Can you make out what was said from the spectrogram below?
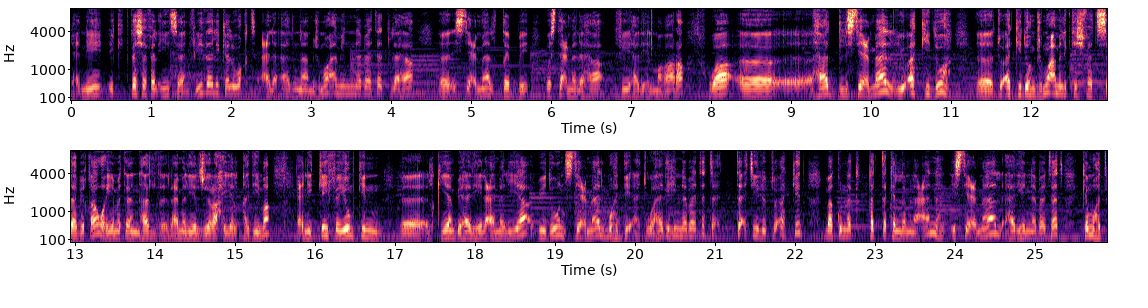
يعني اكتشف الإنسان في ذلك الوقت على أن مجموعة من النباتات لها آه، استعمال طبي واستعملها في هذه المغارة وهذا آه، الاستعمال يؤكده آه، تؤكده مجموعة من الاكتشافات السابقة وهي مثلا هذه العملية الجراحية القديمة. يعني كيف يمكن القيام بهذه العملية بدون استعمال مهدئات؟ وهذه النباتات تأتي لتؤكد ما كنا قد تكلمنا عنه استعمال هذه النباتات كمهد.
